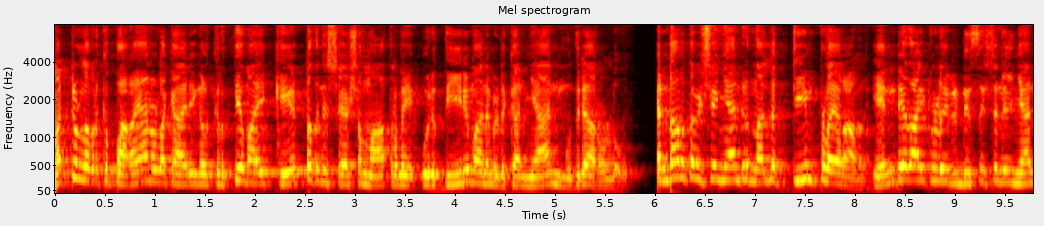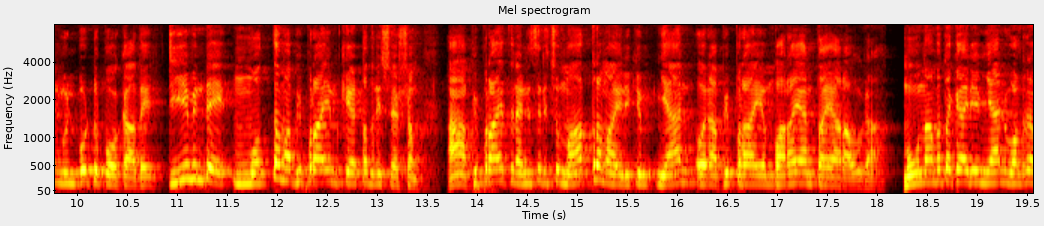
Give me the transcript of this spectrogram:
മറ്റുള്ളവർക്ക് പറയാനുള്ള കാര്യങ്ങൾ കൃത്യമായി കേട്ടതിന് ശേഷം മാത്രമേ ഒരു തീരുമാനമെടുക്കാൻ ഞാൻ മുതിരാറുള്ളൂ. രണ്ടാമത്തെ വിഷയം ഞാനൊരു നല്ല ടീം പ്ലെയർ ആണ്. എന്റെതായിട്ടുള്ള ഒരു ഡിസിഷനിൽ ഞാൻ മുൻപോട്ട് പോകാതെ ടീമിന്റെ മൊത്തം അഭിപ്രായം കേട്ടതിന് ശേഷം ആ അഭിപ്രായത്തിനനുസരിച്ച് മാത്രമായിരിക്കും ഞാൻ ഒരു അഭിപ്രായം പറയാൻ തയ്യാറാവുക. മൂന്നാമത്തെ കാര്യം ഞാൻ വളരെ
